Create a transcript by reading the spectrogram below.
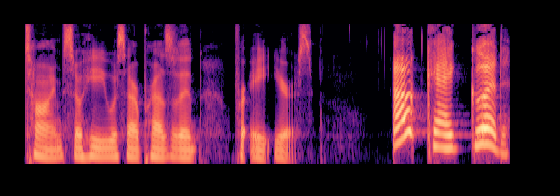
time. So he was our president for eight years. Okay, good.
